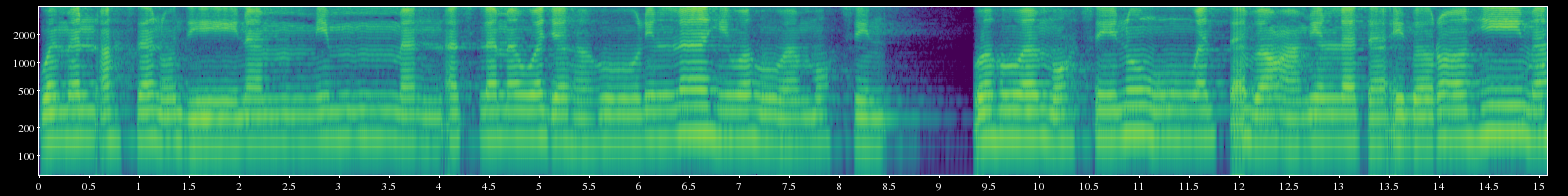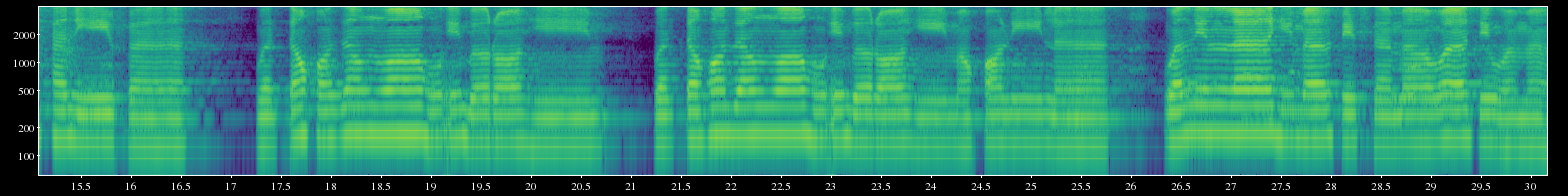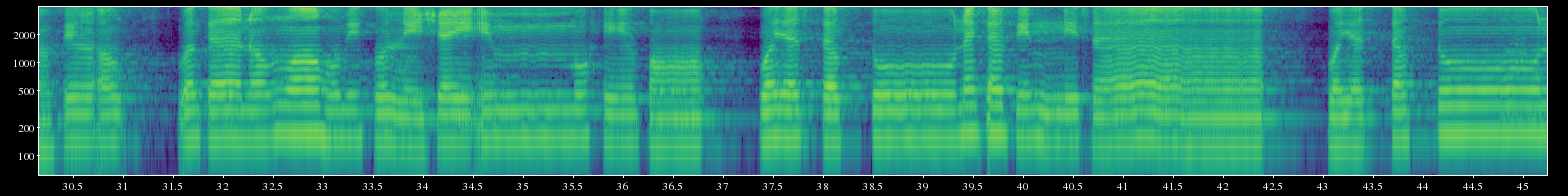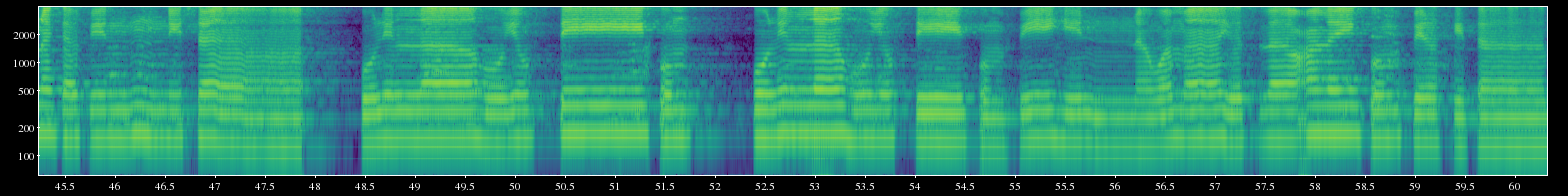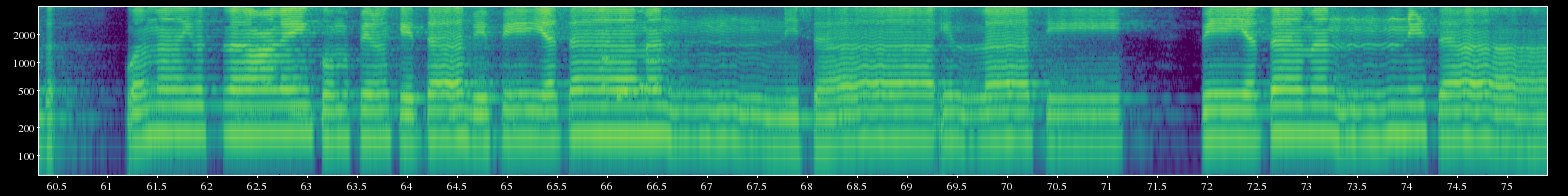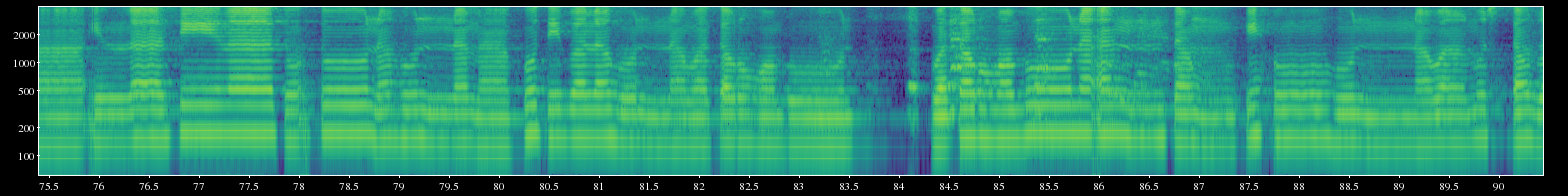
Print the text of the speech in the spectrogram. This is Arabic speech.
ومن أحسن دينا ممن أسلم وجهه لله وهو محسن وهو محسن واتبع ملة إبراهيم حنيفا واتخذ الله إبراهيم واتخذ الله إبراهيم خليلاً. ولله ما في السماوات وما في الأرض وكان الله بكل شيء محيطا ويستفتونك في النساء ويستفتونك في النساء قل الله يفتيكم قل الله يفتيكم فيهن وما يسلى عليكم في الكتاب وما يسلى عليكم في الكتاب في يتامى النساء اللاتي في يتامى النساء اللاتي لا تؤتونهن ما كتب لهن وترغبون وترغبون أن تنكحوهن والمستضعفين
